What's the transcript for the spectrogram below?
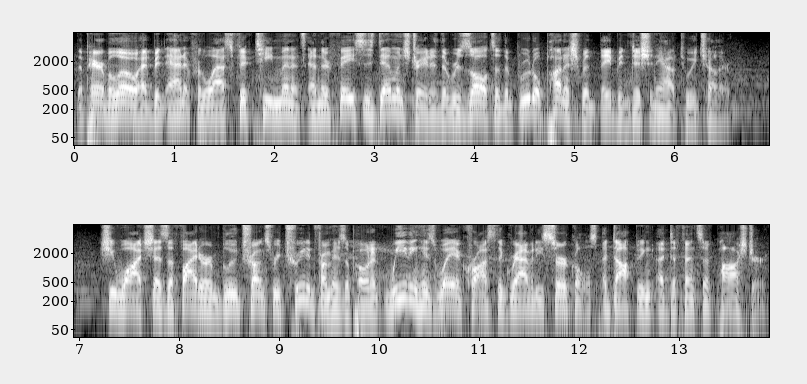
The pair below had been at it for the last 15 minutes, and their faces demonstrated the results of the brutal punishment they'd been dishing out to each other. She watched as the fighter in blue trunks retreated from his opponent, weaving his way across the gravity circles, adopting a defensive posture.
